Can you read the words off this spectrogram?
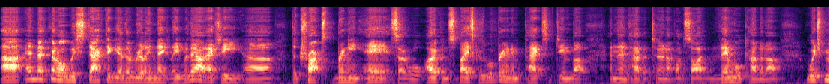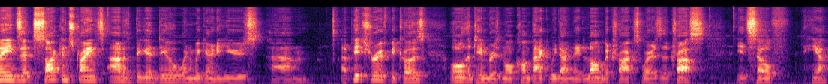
Uh, and that can all be stacked together really neatly without actually uh, the trucks bringing air. So we'll open space because we'll bring it in packs of timber and then have it turn up on site. Then we'll cut it up which means that site constraints aren't as big a deal when we're going to use um, a pitch roof because all the timber is more compact. We don't need longer trucks, whereas the truss itself here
